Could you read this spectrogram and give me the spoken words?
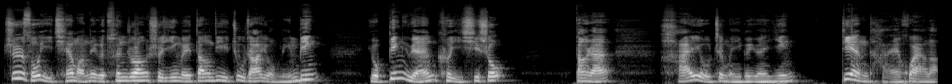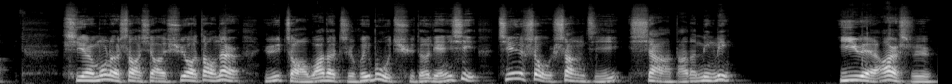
之所以前往那个村庄，是因为当地驻扎有民兵，有兵员可以吸收。当然，还有这么一个原因：电台坏了。希尔莫勒少校需要到那儿与爪哇的指挥部取得联系，接受上级下达的命令。一月二十日，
